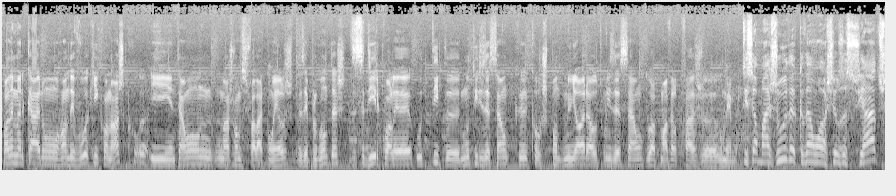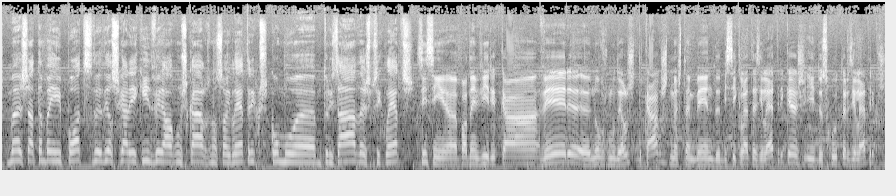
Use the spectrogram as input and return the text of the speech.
Podem marcar um rendezvous aqui connosco e então nós vamos falar com eles, fazer perguntas, decidir qual é o tipo de motorização que corresponde melhor à utilização do automóvel que faz uh, o membro. Isso é uma ajuda que dão aos seus associados, mas há também a hipótese de, eles chegarem aqui e de ver alguns carros, não só elétricos, como uh, motorizadas, bicicletas. Sim, sim, uh, podem vir cá ver novos modelos de carros, mas também de bicicletas elétricas e de scooters elétricos.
